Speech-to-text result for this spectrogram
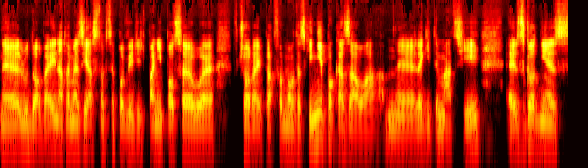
e, Ludowej. Natomiast jasno chcę powiedzieć, pani poseł wczoraj Platformy Obywatelskiej nie pokazała legitymacji. Zgodnie z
